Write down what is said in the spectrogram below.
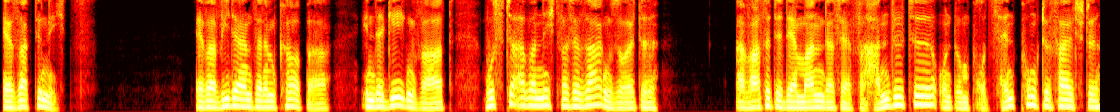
Er sagte nichts. Er war wieder in seinem Körper, in der Gegenwart, wusste aber nicht, was er sagen sollte. Erwartete der Mann, dass er verhandelte und um Prozentpunkte feilschte?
